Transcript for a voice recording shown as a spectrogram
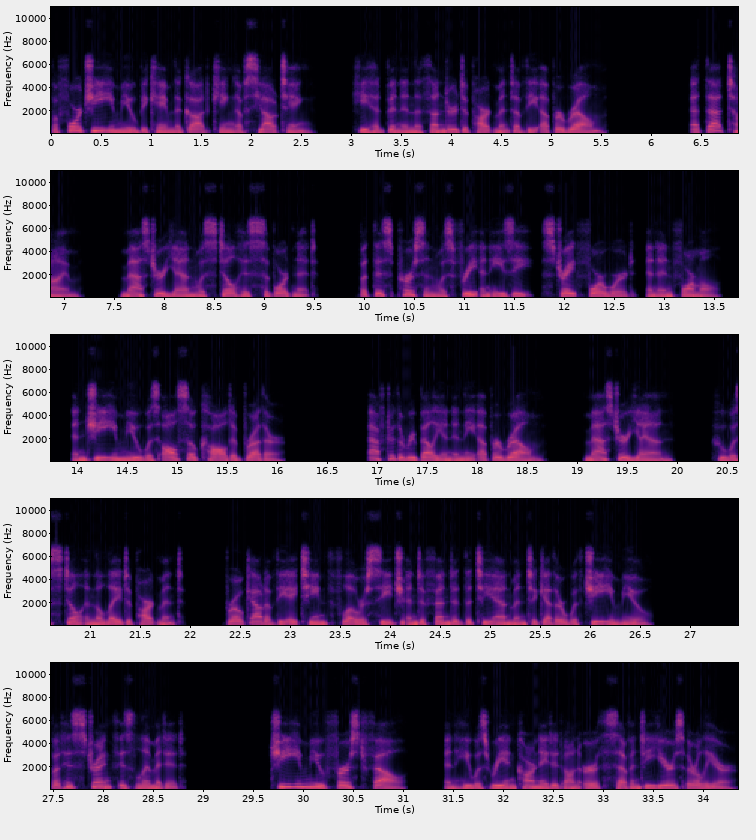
Before Gemu became the god king of Xiaoting, he had been in the thunder department of the upper realm. At that time, Master Yan was still his subordinate, but this person was free and easy, straightforward and informal, and Gemu was also called a brother. After the rebellion in the upper realm, Master Yan, who was still in the lay department, broke out of the 18th floor siege and defended the Tianmen together with Gemu. But his strength is limited. Gemu first fell, and he was reincarnated on Earth 70 years earlier.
